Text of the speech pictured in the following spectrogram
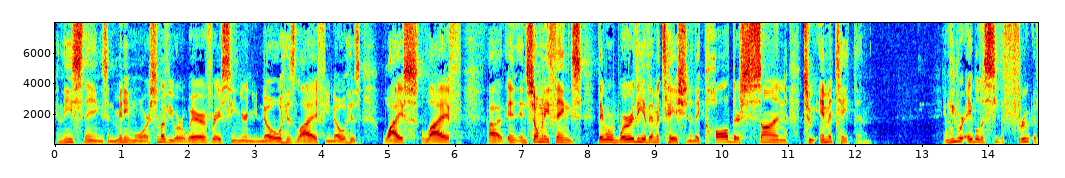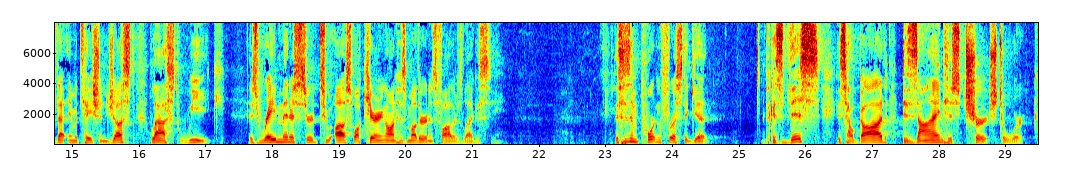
And these things and many more, some of you are aware of Ray Sr. and you know his life, you know his wife's life. Uh, in, in so many things, they were worthy of imitation and they called their son to imitate them. And we were able to see the fruit of that imitation just last week as Ray ministered to us while carrying on his mother and his father's legacy. This is important for us to get because this is how God designed his church to work.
